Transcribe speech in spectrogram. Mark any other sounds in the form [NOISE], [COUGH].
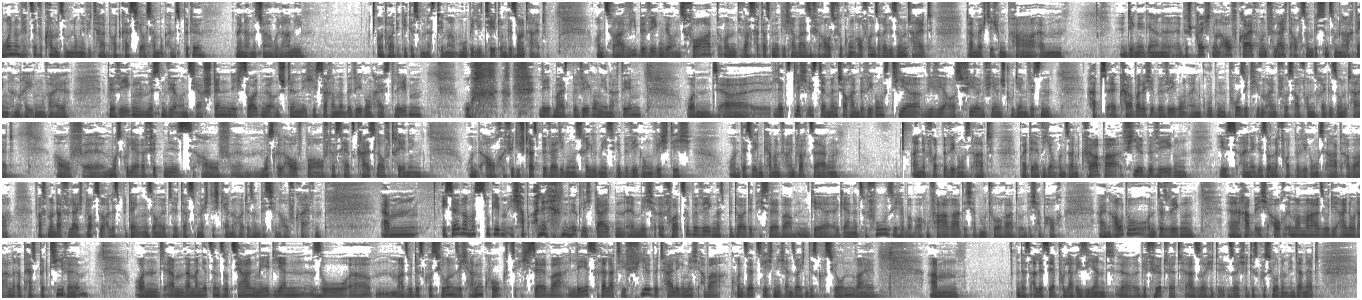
Moin und herzlich willkommen zum Lunge Vital Podcast hier aus Hamburg-Eimsbüttel. Mein Name ist Jahagulami und heute geht es um das Thema Mobilität und Gesundheit. Und zwar, wie bewegen wir uns fort und was hat das möglicherweise für Auswirkungen auf unsere Gesundheit? Da möchte ich ein paar ähm, Dinge gerne besprechen und aufgreifen und vielleicht auch so ein bisschen zum Nachdenken anregen, weil bewegen müssen wir uns ja ständig, sollten wir uns ständig. Ich sage immer, Bewegung heißt Leben oder [LAUGHS] Leben heißt Bewegung, je nachdem. Und äh, letztlich ist der Mensch auch ein Bewegungstier, wie wir aus vielen, vielen Studien wissen, hat äh, körperliche Bewegung einen guten, positiven Einfluss auf unsere Gesundheit, auf äh, muskuläre Fitness, auf äh, Muskelaufbau, auf das Herz-Kreislauf-Training und auch für die Stressbewältigung ist regelmäßige Bewegung wichtig. Und deswegen kann man vereinfacht sagen, eine Fortbewegungsart, bei der wir unseren Körper viel bewegen, ist eine gesunde Fortbewegungsart. Aber was man da vielleicht noch so alles bedenken sollte, das möchte ich gerne heute so ein bisschen aufgreifen. Ähm, ich selber muss zugeben, ich habe alle [LAUGHS] Möglichkeiten, äh, mich äh, fortzubewegen. Das bedeutet, ich selber hm, gehe gerne zu Fuß. Ich habe aber auch ein Fahrrad, ich habe Motorrad und ich habe auch ein Auto. Und deswegen äh, habe ich auch immer mal so die eine oder andere Perspektive. Und ähm, wenn man jetzt in sozialen Medien so äh, mal so Diskussionen sich anguckt, ich selber lese relativ viel, beteilige mich aber grundsätzlich nicht an solchen Diskussionen, weil ähm, das alles sehr polarisierend äh, geführt wird, also solche, solche Diskussionen im Internet.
